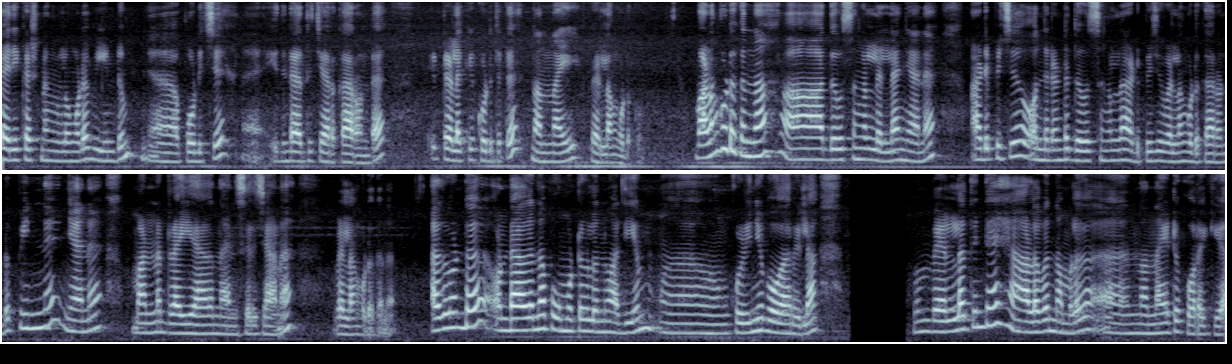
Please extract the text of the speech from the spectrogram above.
കരി കഷ്ണങ്ങളും കൂടെ വീണ്ടും പൊടിച്ച് ഇതിന്റെ അകത്ത് ചേർക്കാറുണ്ട്. ഇട്ടിളക്കി കൊടുത്തിട്ട് നന്നായി വെള്ളം കൊടുക്കും. വളം കൊടുക്കുന്ന ദിവസങ്ങളിലെല്ലാം ഞാൻ അടുപ്പിച്ച് ഒന്ന് രണ്ട് ദിവസങ്ങളിൽ അടുപ്പിച്ച് വെള്ളം കൊടുക്കാറുണ്ട്. പിന്നെ ഞാൻ മണ്ണ് ഡ്രൈ ആകുന്ന അനുസരിച്ചാണ് വെള്ളം കൊടുക്കുന്നത്. അതുകൊണ്ട് ഉണ്ടാകുന്ന പൂമുട്ടുകളൊന്നും അധികം കൊഴിഞ്ഞു പോകാറില്ല. അപ്പം വെള്ളത്തിന്റെ അളവ് നമ്മൾ നന്നായിട്ട് കുറയ്ക്കുക.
